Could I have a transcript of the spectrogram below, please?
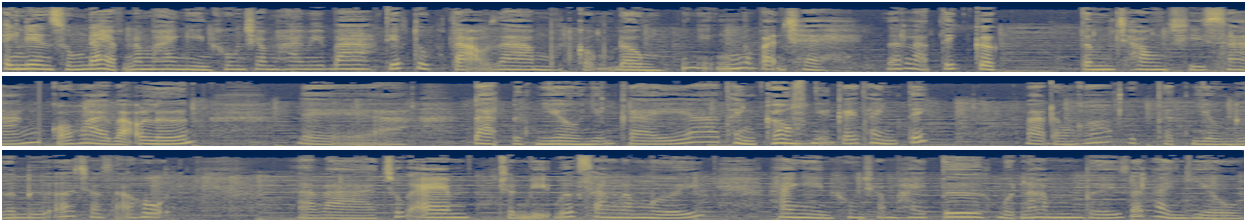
thanh niên sống đẹp năm 2023 tiếp tục tạo ra một cộng đồng. Những bạn trẻ rất là tích cực, tâm trong trí sáng, có hoài bão lớn để à, đạt được nhiều những cái à, thành công những cái thành tích và đóng góp được thật nhiều hơn nữa cho xã hội. À, và chúc em chuẩn bị bước sang năm mới 2024 một năm với rất là nhiều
